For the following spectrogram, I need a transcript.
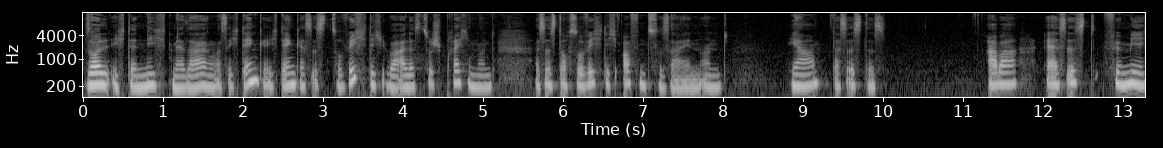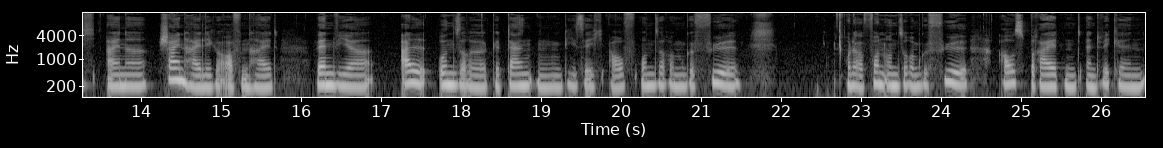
soll ich denn nicht mehr sagen, was ich denke? Ich denke, es ist so wichtig, über alles zu sprechen und es ist doch so wichtig, offen zu sein. Und ja, das ist es. Aber es ist für mich eine scheinheilige Offenheit, wenn wir all unsere Gedanken, die sich auf unserem Gefühl oder von unserem Gefühl ausbreitend entwickeln,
